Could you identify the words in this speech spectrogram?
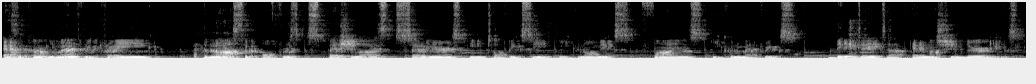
As a complementary training, the Master offers specialized seminars in topics in economics, finance, econometrics, big data, and machine learnings,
